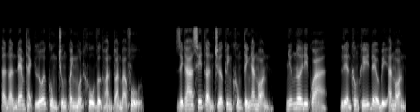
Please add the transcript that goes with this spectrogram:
ẩn ẩn đem thạch lỗi cùng chung quanh một khu vực hoàn toàn bao phủ. Dịch axit ẩn chứa kinh khủng tính ăn mòn, những nơi đi qua, liền không khí đều bị ăn mòn,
